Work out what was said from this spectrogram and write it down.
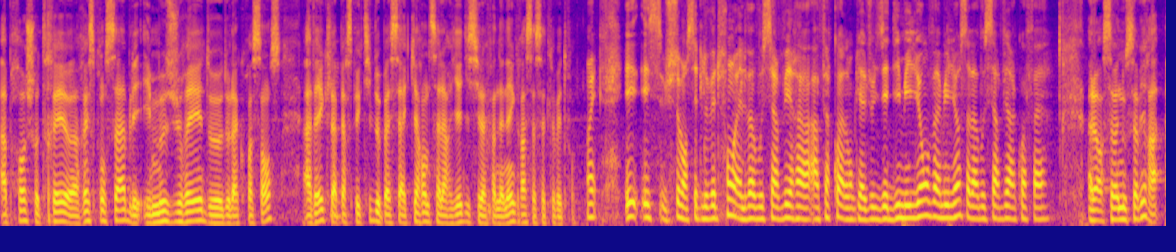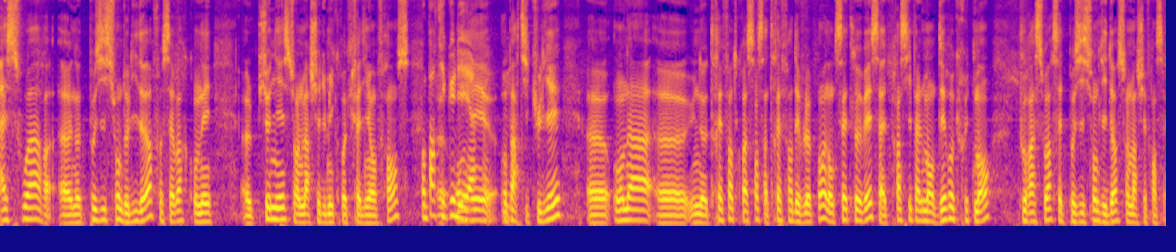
approche très responsable et, mesurée de, de, la croissance, avec la perspective de passer à 40 salariés d'ici la fin de l'année grâce à cette levée de fonds. Oui, et, et justement, cette levée de fonds, elle va vous servir à à, faire quoi? Donc, je disais 10 millions, 20 millions, ça va vous servir à quoi faire? Alors, ça va nous servir à asseoir euh, notre position de leader. Il faut savoir qu'on est euh, pionnier sur le marché du microcrédit en France. Au particulier. Euh, au particulier. on a une très forte croissance, un très fort développement. donc, cette levée, ça va être principalement des recrutements pour asseoir cette position de leader sur le marché français.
